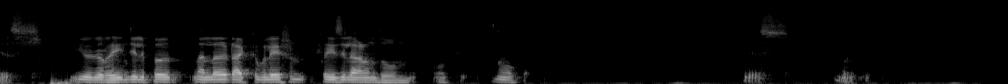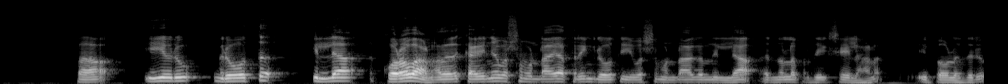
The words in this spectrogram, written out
യെസ് ഈ ഒരു റേഞ്ചിൽ ഇപ്പോൾ നല്ലതായിട്ട് അക്യുമുലേഷൻ ഫേസിലാണെന്ന് തോന്നുന്നു. ഓക്കെ നോക്കാം. യെസ് ഓക്കെ അപ്പോൾ ഈ ഒരു ഗ്രോത്ത് ഇല്ല കുറവാണ്. അതായത് കഴിഞ്ഞ വർഷം ഉണ്ടായ അത്രയും ഗ്രോത്ത് ഈ വർഷം ഉണ്ടാകുന്നില്ല എന്നുള്ള പ്രതീക്ഷയിലാണ് ഇപ്പോൾ ഇതൊരു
